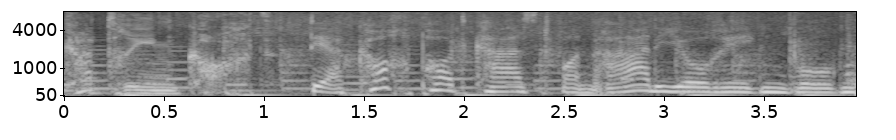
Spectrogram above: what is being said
Katrin kocht. Der Koch-Podcast von Radio Regenbogen.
